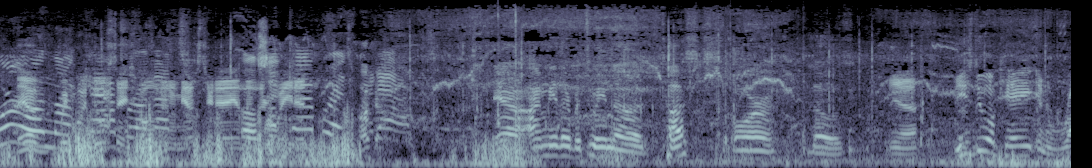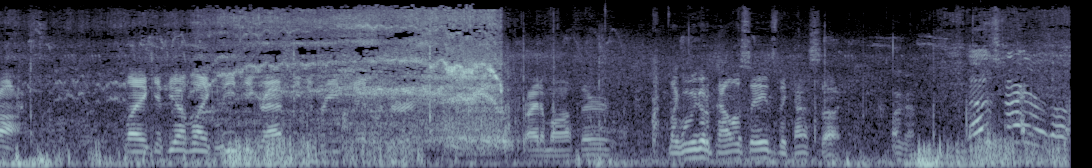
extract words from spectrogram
were They have on the 3.2 stage Capra. mold in them yesterday, and Oh, then so- they're weighted. Capra Okay. Dad. Yeah, I'm either between the tusks or those. Yeah. These do okay in rock. Like, if you have, like, leafy, grassy debris shit or dirt, ride them off. They're, like, when we go to Palisades, they kind of suck. Okay. Those tires are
